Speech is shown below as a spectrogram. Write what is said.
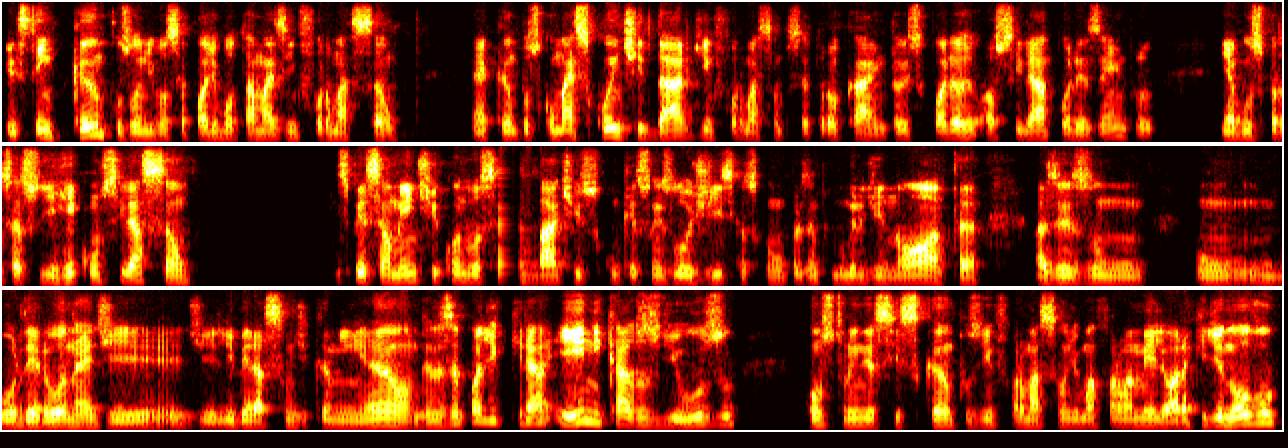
Eles têm campos onde você pode botar mais informação, né? campos com mais quantidade de informação para você trocar. Então, isso pode auxiliar, por exemplo, em alguns processos de reconciliação especialmente quando você bate isso com questões logísticas, como, por exemplo, número de nota, às vezes um, um borderô né, de, de liberação de caminhão. Você pode criar N casos de uso construindo esses campos de informação de uma forma melhor. Aqui, de novo,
